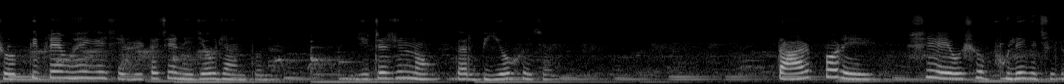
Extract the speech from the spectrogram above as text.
সত্যি প্রেম হয়ে গেছে, সেটা সে নিজেও জানতো না। যেটার জন্য তার বিয়েও হয়ে যায়। তারপরে সে ওইসব ভুলে গেছিল।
